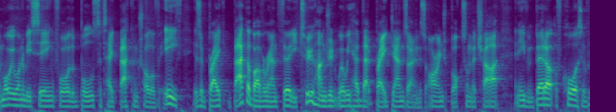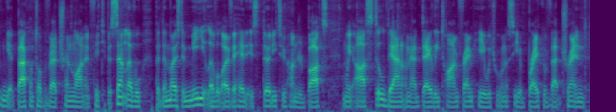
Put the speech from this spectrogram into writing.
And what we want to be seeing for the bulls to take back control of ETH is a break back above around 3,200 where we had that breakdown zone, this orange box on the chart. And even better, of course, if we can get back on top of our trend line at 50% level, but the most immediate level overhead is 3,200 bucks, and we are still down on our daily time frame here, which we want to see a break of that trend.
